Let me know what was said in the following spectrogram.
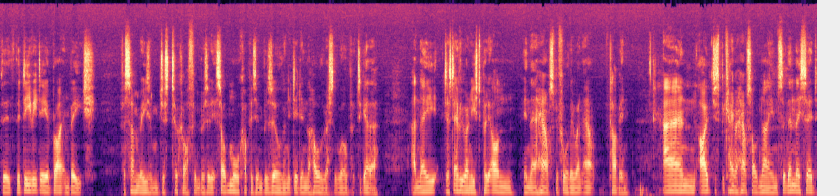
the, the DVD of Brighton Beach. For some reason, just took off in Brazil. It sold more copies in Brazil than it did in the whole rest of the world put together. and they just everyone used to put it on in their house before they went out clubbing, and I just became a household name. So then they said,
